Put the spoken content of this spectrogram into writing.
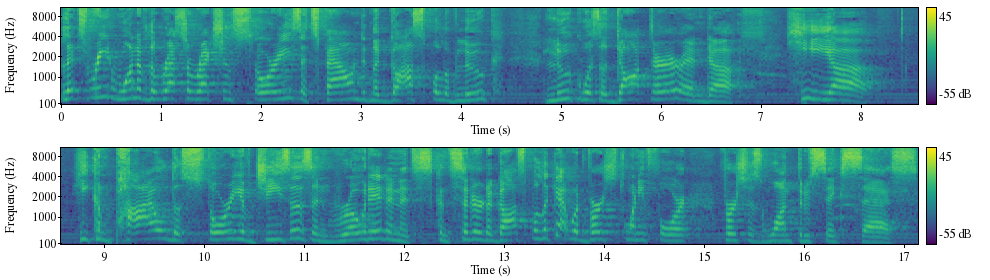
Let's read one of the resurrection stories. It's found in the Gospel of Luke. Luke was a doctor and uh, he uh, he compiled the story of Jesus and wrote it, and it's considered a gospel. Look at what verse 24, verses 1 through 6 says.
